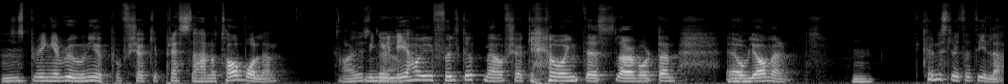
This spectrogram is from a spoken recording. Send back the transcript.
Mm. Så springer Rooney upp och försöker pressa han och ta bollen. Ja, just det. Mignolet har ju fullt upp med att försöka och inte slarva bort den eh, och Mm. bli av med den. Mm. Det kunde slutat illa.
